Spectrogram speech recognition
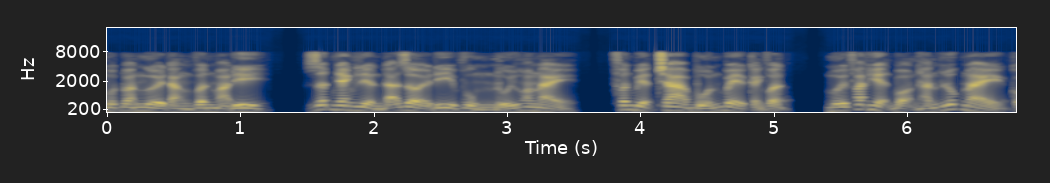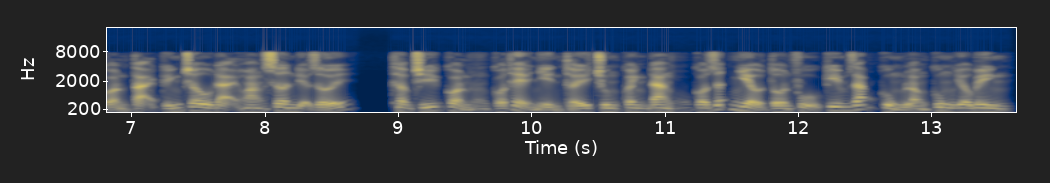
Một đoàn người đằng vân mà đi, rất nhanh liền đã rời đi vùng núi hoang này, phân biệt tra bốn bề cảnh vật, mới phát hiện bọn hắn lúc này còn tại Kính Châu Đại Hoang Sơn địa giới, thậm chí còn có thể nhìn thấy chung quanh đang có rất nhiều tôn phủ kim giáp cùng Long cung yêu binh,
